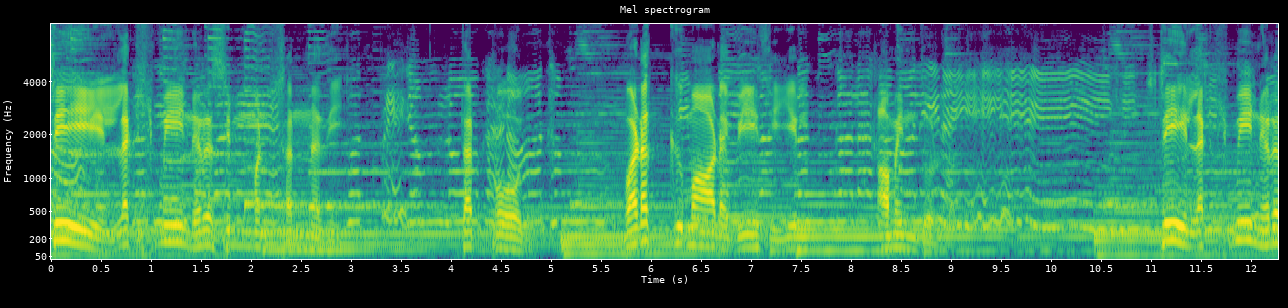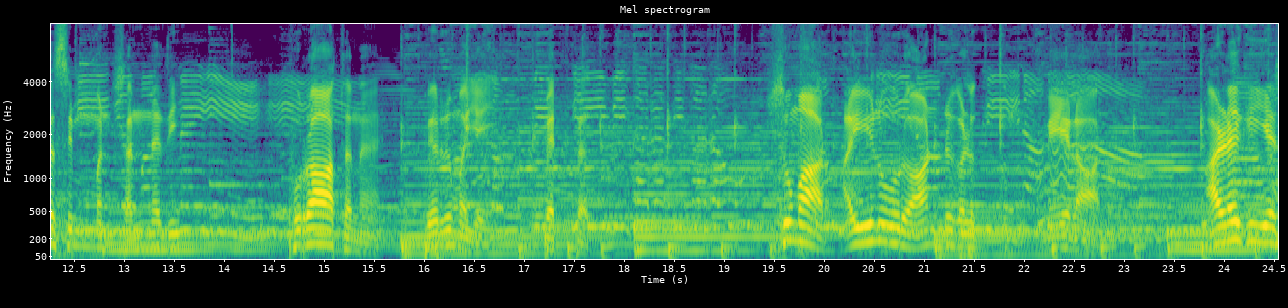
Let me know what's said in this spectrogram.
ஸ்ரீ லக்ஷ்மி நரசிம்மன் சன்னதி. தற்போது வடக்கு மாட வீதியில் அமைந்துள்ளது. ஸ்ரீ லக்ஷ்மி நரசிம்மன் சன்னதி புராதன பெருமையை பெற்றது. சுமார் ஐநூறு ஆண்டுகளுக்கு மேலாக அழகிய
